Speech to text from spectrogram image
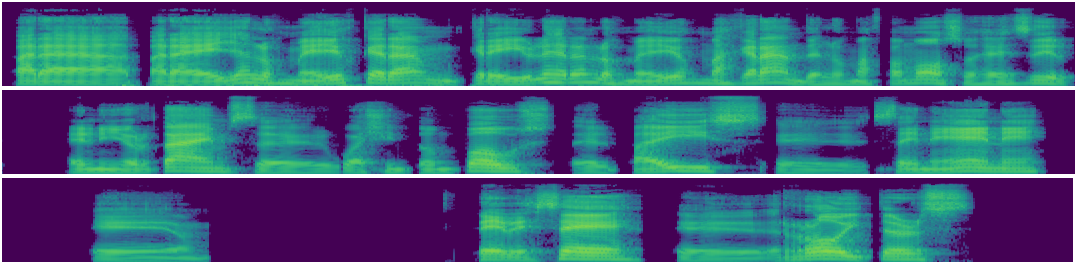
para, para ellas los medios que eran creíbles eran los medios más grandes, los más famosos, es decir, el New York Times, el Washington Post, el País, eh, CNN, eh, BBC, eh, Reuters,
